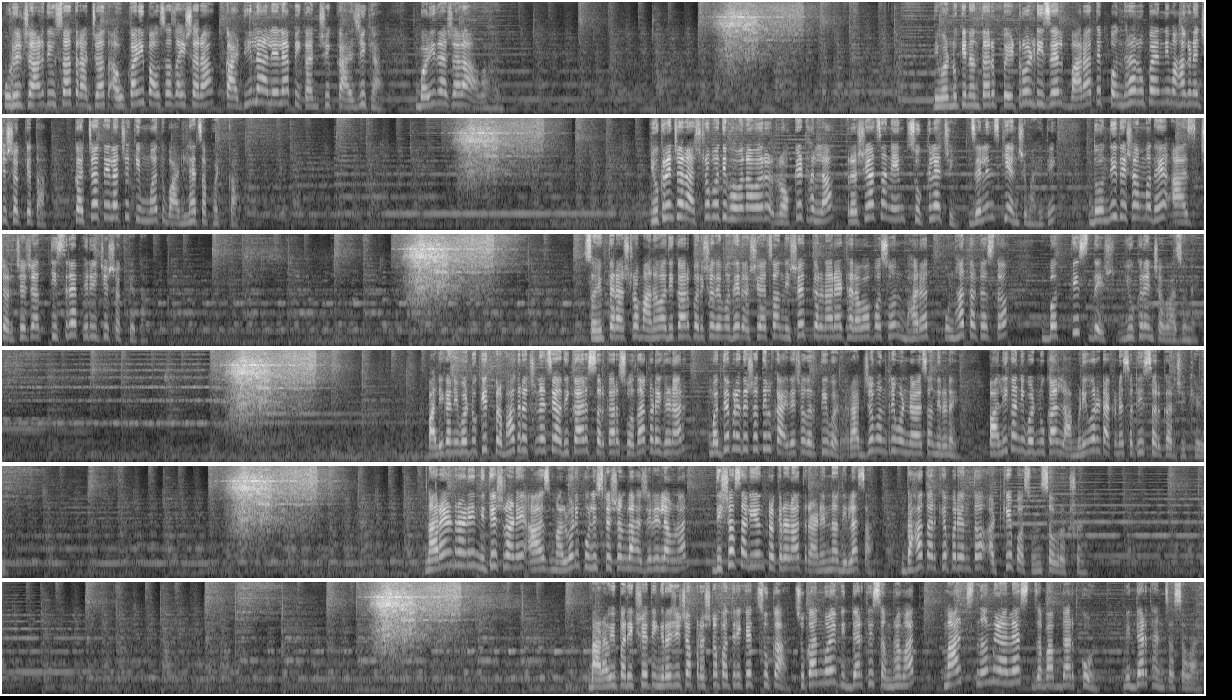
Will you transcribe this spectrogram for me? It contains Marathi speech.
पुढील चार दिवसात राज्यात अवकाळी पावसाचा इशारा काढणीला आलेल्या पिकांची काळजी घ्या. बळीराजाला आवाहन. निवडणुकीनंतर पेट्रोल डिझेल बारा ते पंधरा रुपयांनी महागण्याची शक्यता. कच्च्या तेलाची किंमत वाढल्याचा फटका. युक्रेनच्या राष्ट्रपती भवनावर रॉकेट हल्ला रशियाचा नेम चुकल्याची झेलेन्स्की यांची माहिती. दोन्ही देशांमध्ये आज चर्चेच्या तिसऱ्या फेरीची शक्यता. संयुक्त राष्ट्र मानवाधिकार परिषदेमध्ये रशियाचा निषेध करणाऱ्या ठरावापासून भारत पुन्हा तटस्थ. बत्तीस देश युक्रेनच्या बाजूने. पालिका निवडणुकीत प्रभाग रचनेचे अधिकार सरकार स्वतःकडे घेणार मध्य प्रदेशातील कायद्याच्या धर्तीवर राज्य मंत्रिमंडळाचा निर्णय पालिका निवडणुका लांबणीवर टाकण्यासाठी सरकारची खेळी. नारायण राणे नितेश राणे आज मालवणी पोलीस स्टेशनला हजेरी लावणार. दिशा सालियन प्रकरणात राणेंना दिलासा. दहा तारखेपर्यंत अटकेपासून संरक्षण. बारावी परीक्षेत इंग्रजीच्या प्रश्नपत्रिकेत चुका. चुकांमुळे विद्यार्थी संभ्रमात. मार्क्स न मिळाल्यास जबाबदार कोण? विद्यार्थ्यांचा सवाल.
